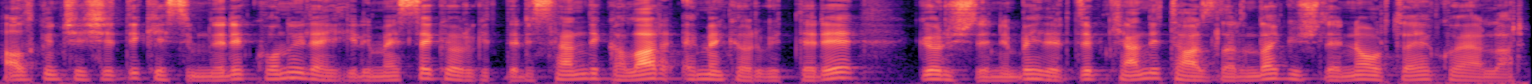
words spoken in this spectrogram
halkın çeşitli kesimleri konuyla ilgili meslek örgütleri, sendikalar, emek örgütleri görüşlerini belirtip kendi tarzlarında güçlerini ortaya koyarlar.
